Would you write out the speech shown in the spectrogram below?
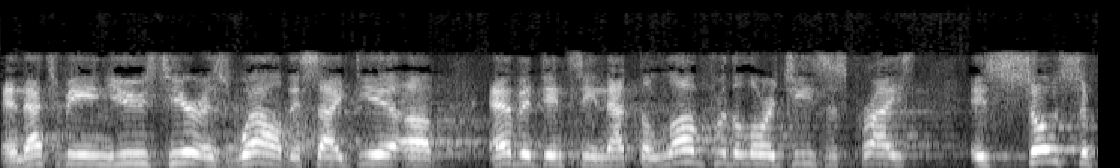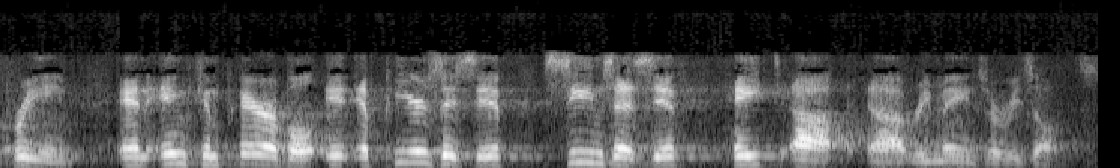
And that's being used here as well, this idea of evidencing that the love for the Lord Jesus Christ is so supreme and incomparable, it appears as if, seems as if hate uh, uh, remains or results.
